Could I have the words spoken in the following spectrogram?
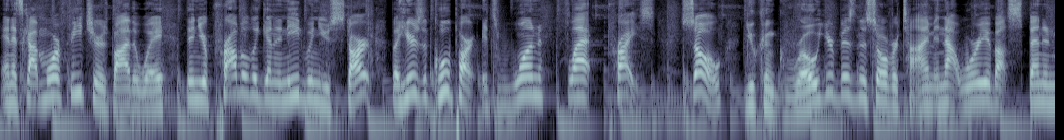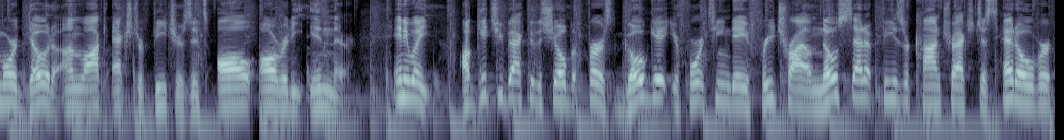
And it's got more features, by the way, than you're probably going to need when you start. But here's the cool part it's one flat price. So you can grow your business over time and not worry about spending more dough to unlock extra features. It's all already in there. Anyway, I'll get you back to the show, but first, go get your 14 day free trial. No setup fees or contracts. Just head over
